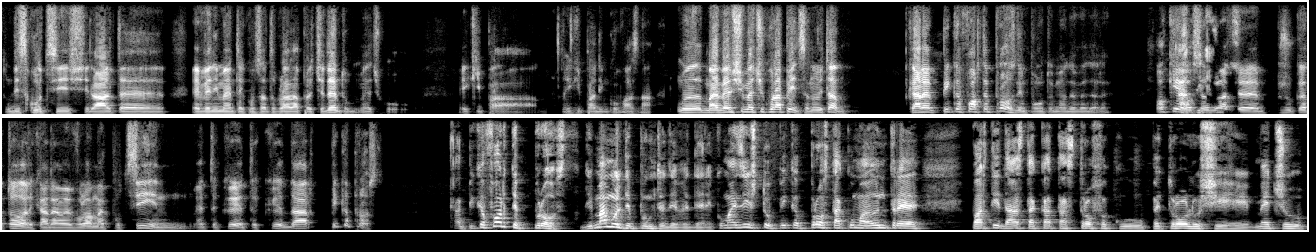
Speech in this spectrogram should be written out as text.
discuții și la alte evenimente, cum s-a întâmplat la precedentul meci cu echipa, echipa din Covazna. Uh, mai avem și meciul cu Rapid, să nu uităm, care pică foarte prost din punctul meu de vedere. Ok, adică... o să joace jucători care au evoluat mai puțin, etc., etc., dar pică prost. Pică foarte prost, din mai multe puncte de vedere. Cum ai zis tu, pică prost acum între partida asta catastrofă cu Petrolul și meciul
